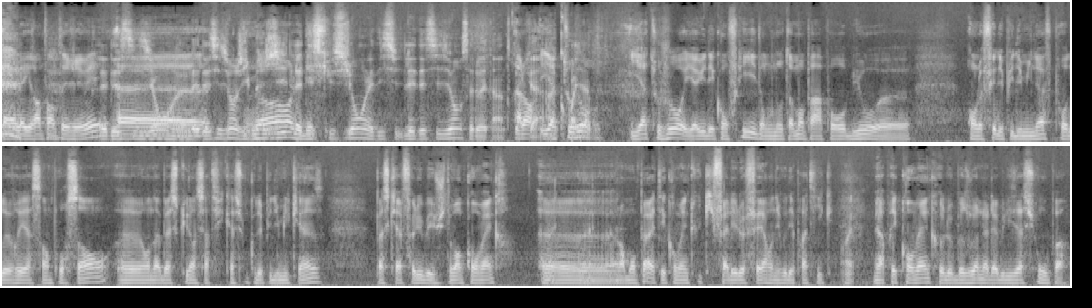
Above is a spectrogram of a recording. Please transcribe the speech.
Euh, ils rentrent en TGV. Les décisions, Euh, les décisions, j'imagine, les, les discussions, les, déci- les décisions, ça doit être un truc Alors, il y a toujours, il y a toujours, il y a eu des conflits, donc notamment par rapport au bio. euh, on le fait depuis 2009 pour de vrai à 100%. Euh, on a basculé en certification que depuis 2015 parce qu'il a fallu ben, justement convaincre. Euh, Alors mon père était convaincu qu'il fallait le faire au niveau des pratiques, mais après convaincre le besoin de la labellisation ou pas.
